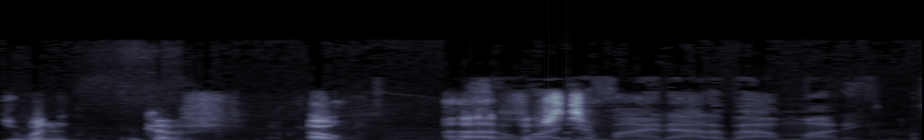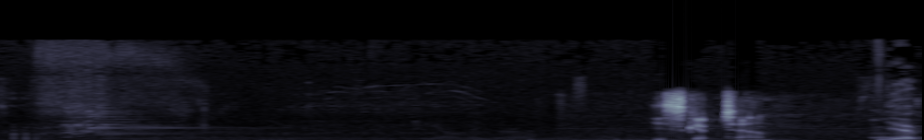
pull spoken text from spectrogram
You wouldn't think of. Oh, uh, so finish what'd this you one. find out about money? He skipped town. Yep.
